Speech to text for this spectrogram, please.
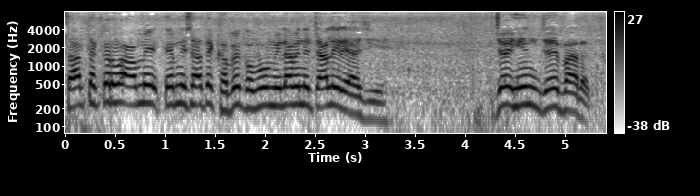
સાર્થક કરવા અમે તેમની સાથે ખભે ખભો મિલાવીને ચાલી રહ્યા છીએ. જય હિન્દ, જય ભારત.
